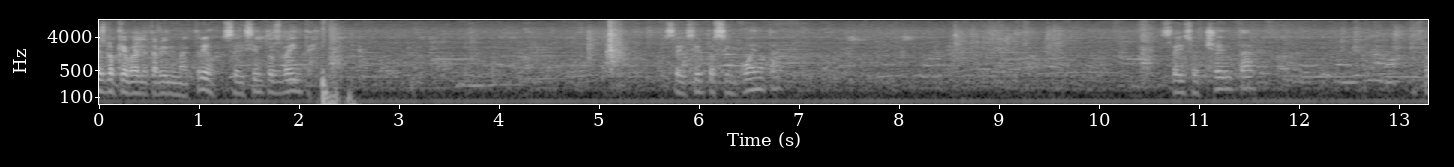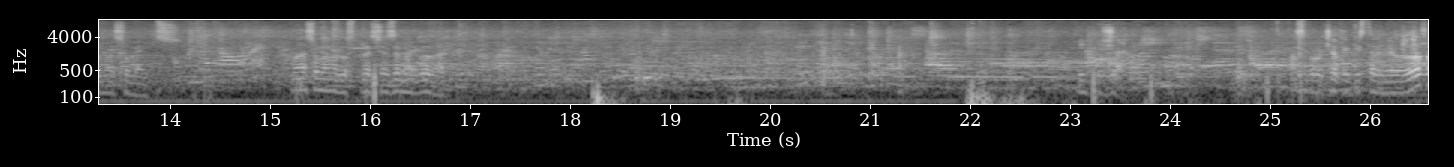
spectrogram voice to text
Es lo que vale también el McTrio 620 650 680 eso más o menos. Más o menos los precios de McDonald's aprovechar que aquí está el elevador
